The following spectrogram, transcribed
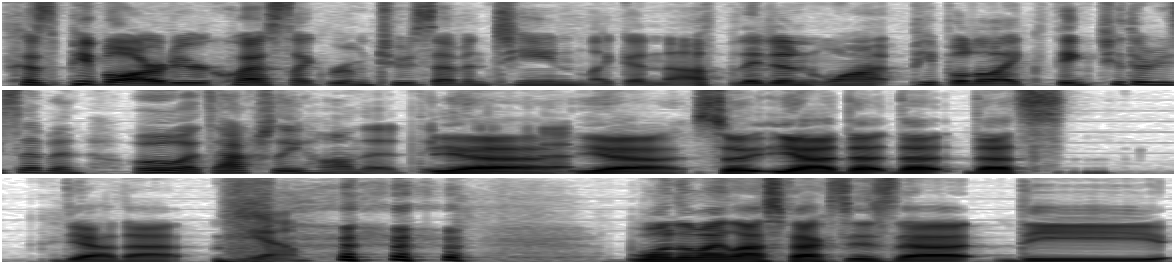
because people already request like room 217 like enough but they didn't want people to like think 237 oh it's actually haunted like yeah, yeah. So yeah, that that that's yeah that. yeah One of my last facts is that the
